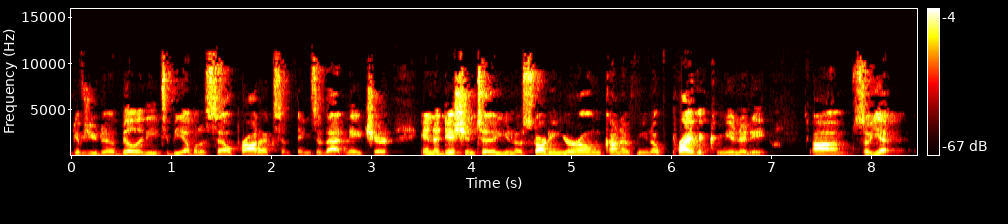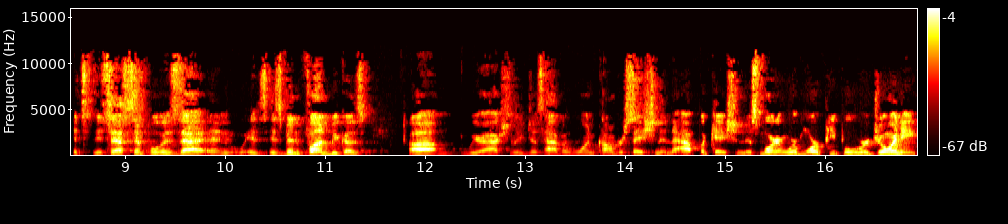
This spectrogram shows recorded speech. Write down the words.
gives you the ability to be able to sell products and things of that nature. In addition to you know starting your own kind of you know private community. Um, so yeah, it's it's as simple as that, and it's it's been fun because um, we were actually just having one conversation in the application this morning where more people were joining,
